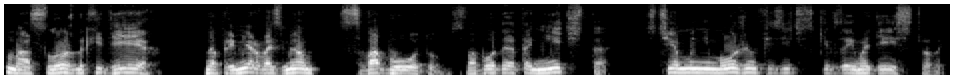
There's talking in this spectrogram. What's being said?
о сложных идеях. Например, возьмем свободу. Свобода – это нечто, с чем мы не можем физически взаимодействовать.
